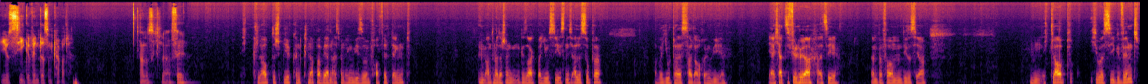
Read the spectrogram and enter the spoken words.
USC gewinnt das und covert. Alles klar. Phil. Ich glaube, das Spiel könnte knapper werden, als man irgendwie so im Vorfeld denkt. Anton hat ja schon gesagt, bei UC ist nicht alles super. Aber Utah ist halt auch irgendwie, ja, ich hatte sie viel höher, als sie ähm, performen dieses Jahr. Hm, ich glaube, USC gewinnt,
